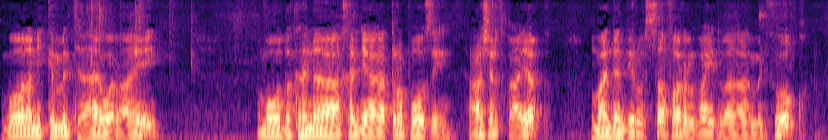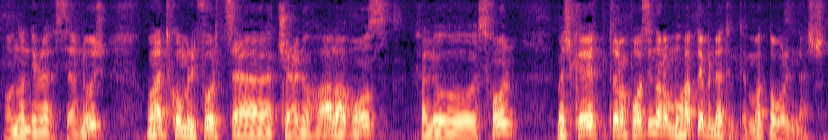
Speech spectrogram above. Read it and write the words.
فوالا راني كملتها وين راهي مو دوك هنا خليها ت reposer. عشر دقائق وما عندنا نديرو الصفر البيض من الفوق. وهنا نديرو له السانوج. وعندكم ال four تشعلوه à l'avance. خلوه سخون. باش كي ت reposer نرموها طيب لنا تمتم ما تطولناش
